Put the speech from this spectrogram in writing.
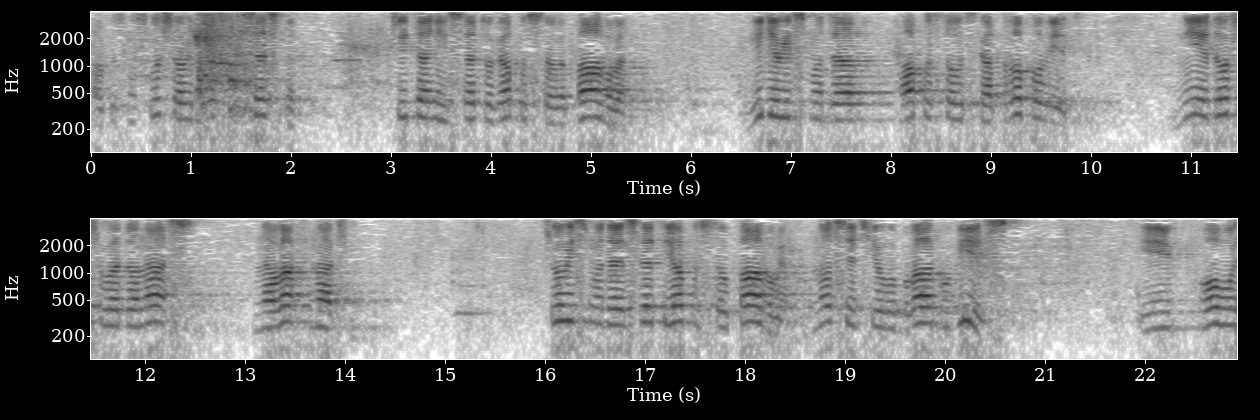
Ako smo slušali, braći sestre, čitanje svetog apostola Pavla, vidjeli smo da apostolska propovijed nije došla do nas na lak način. Čuli smo da je sveti apostol Pavle, noseći ovu blagu vijest i ovu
